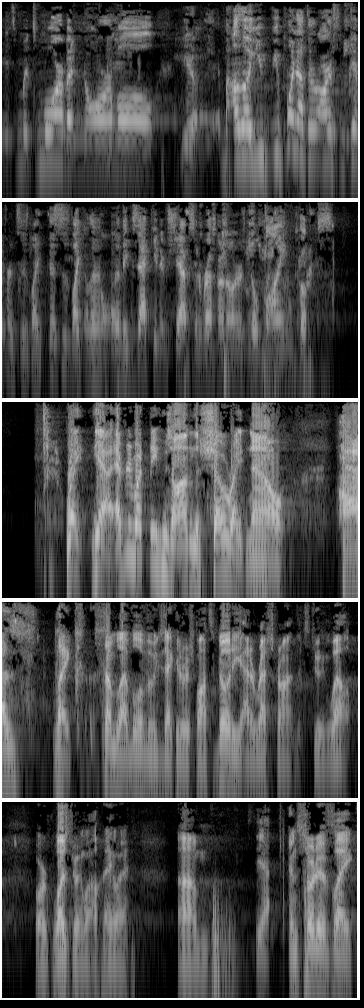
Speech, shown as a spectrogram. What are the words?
it's it's more of a normal. You know, although you, you point out there are some differences. Like this is like a lot of executive chefs and restaurant owners, no line cooks. Right. Yeah. Everybody who's on the show right now has like some level of executive responsibility at a restaurant that's doing well or was doing well anyway. Um, Yeah, and sort of like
